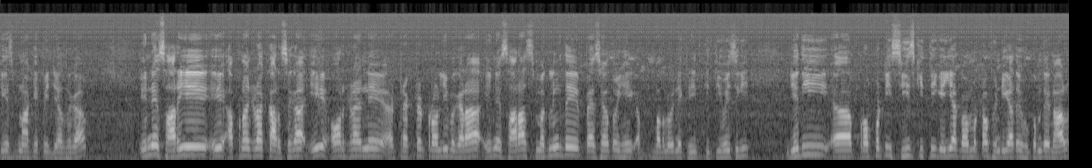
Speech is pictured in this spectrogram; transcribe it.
ਕੇਸ ਬਣਾ ਕੇ ਭੇਜਿਆ ਸੀਗਾ। ਇਹਨੇ ਸਾਰੇ ਇਹ ਆਪਣਾ ਜਿਹੜਾ ਘਰ ਸੀਗਾ, ਇਹ ਔਰ ਜਿਹੜਾ ਇਹਨੇ ਟਰੈਕਟਰ ਟਰਾਲੀ ਵਗੈਰਾ, ਇਹਨੇ ਸਾਰਾ ਸਮਗਲਿੰਗ ਦੇ ਪੈਸਿਆਂ ਤੋਂ ਹੀ, ਮਤਲਬ ਇਹਨੇ ਖਰੀਦ ਕੀਤੀ ਹੋਈ ਸੀਗੀ। ਜਿਹਦੀ ਪ੍ਰਾਪਰਟੀ ਸੀਜ਼ ਕੀਤੀ ਗਈ ਆ ਗਵਰਨਮੈਂਟ ਆਫ ਇੰਡੀਆ ਦੇ ਹੁਕਮ ਦੇ ਨਾਲ।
